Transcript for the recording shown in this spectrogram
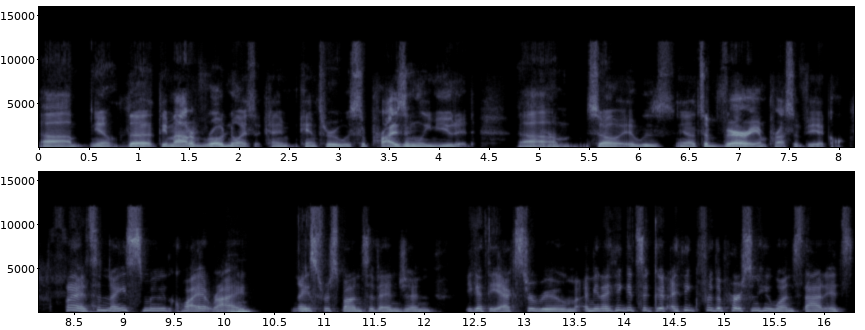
um you know the the amount of road noise that came came through was surprisingly muted Yeah. um so it was you know it's a very impressive vehicle Right, it's a nice, smooth, quiet ride. Nice, responsive engine. You get the extra room. I mean, I think it's a good. I think for the person who wants that, it's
